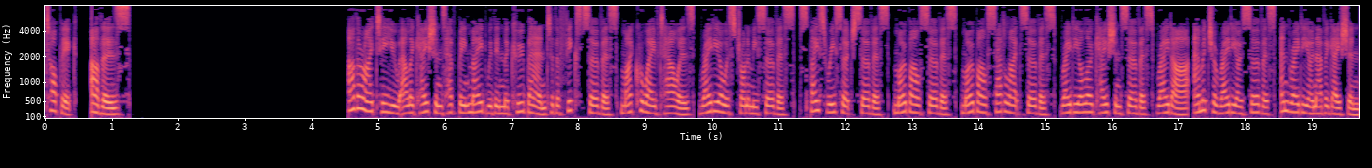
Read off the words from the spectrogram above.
Topic: Others Other ITU allocations have been made within the Ku band to the fixed service microwave towers, radio astronomy service, space research service, mobile service, mobile satellite service, radiolocation service radar, amateur radio service, and radio navigation.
